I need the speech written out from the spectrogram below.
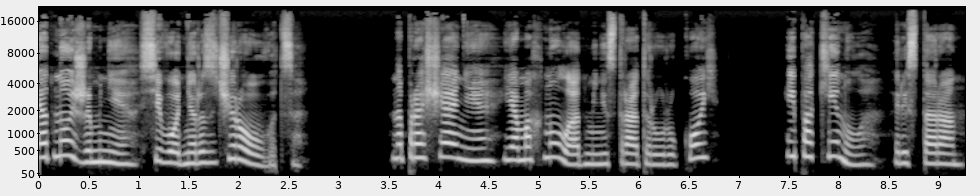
одной же мне сегодня разочаровываться. На прощание я махнула администратору рукой и покинула ресторан.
